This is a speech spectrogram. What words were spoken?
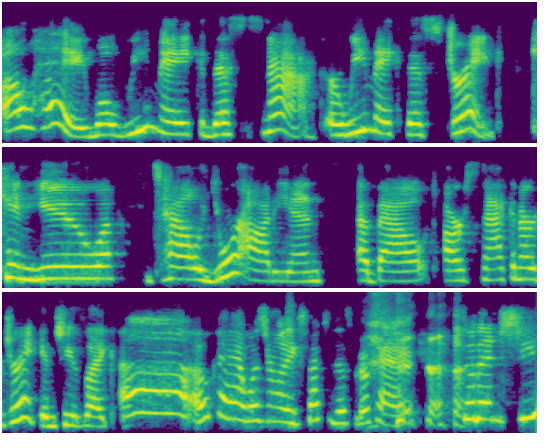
Oh, hey, well, we make this snack or we make this drink. Can you tell your audience about our snack and our drink. And she's like, ah, okay, I wasn't really expecting this, but okay. so then she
